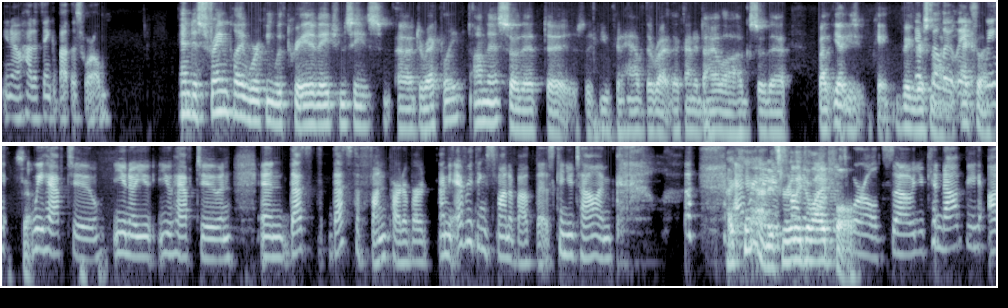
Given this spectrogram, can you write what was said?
you know, how to think about this world. And is FramePlay working with creative agencies uh, directly on this so that, uh, so that you can have the right that kind of dialogue so that but yeah okay vigorous absolutely Excellent. we so. we have to you know you you have to and and that's that's the fun part of our i mean everything's fun about this can you tell i'm I can. It's really delightful. world. So you cannot be. Uh,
